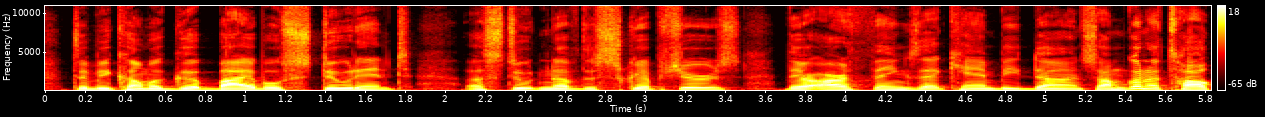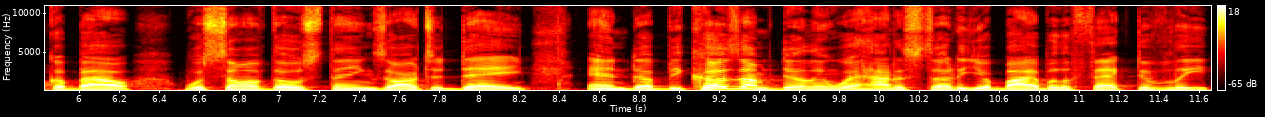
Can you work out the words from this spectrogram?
to become a good Bible student, a student of the scriptures, there are things that can be done. So I'm going to talk about what some of those things are today. And uh, because I'm dealing with how to study your Bible effectively,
